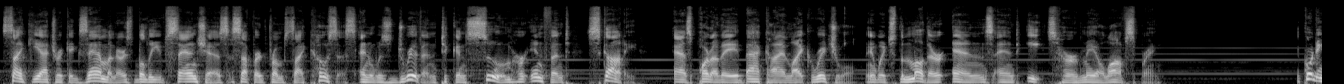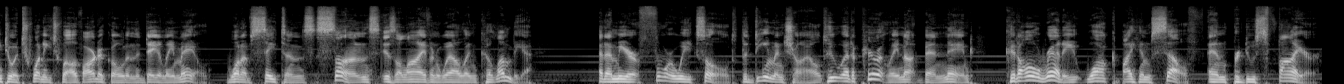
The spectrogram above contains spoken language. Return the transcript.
psychiatric examiners believed Sanchez suffered from psychosis and was driven to consume her infant, Scotty, as part of a Bacchae-like ritual in which the mother ends and eats her male offspring. According to a 2012 article in the Daily Mail, one of Satan's sons is alive and well in Colombia. At a mere four weeks old, the demon child, who had apparently not been named, could already walk by himself and produce fire,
